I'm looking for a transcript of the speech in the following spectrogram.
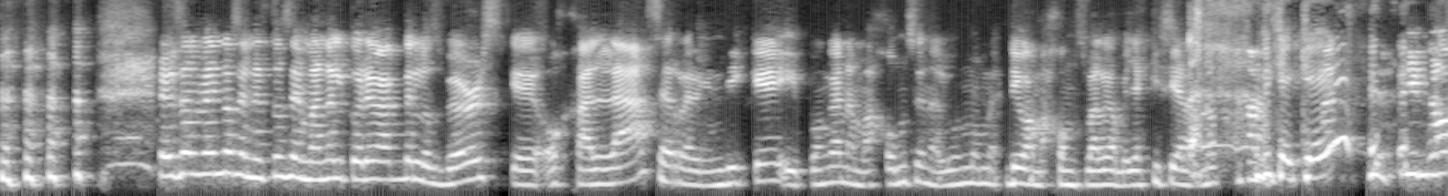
es al menos en esta semana el coreback de los Bears, que ojalá se reivindique y pongan a Mahomes en algún momento. Digo, a Mahomes, válgame, ya quisiera, ¿no? Dije, ¿qué? Y no,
